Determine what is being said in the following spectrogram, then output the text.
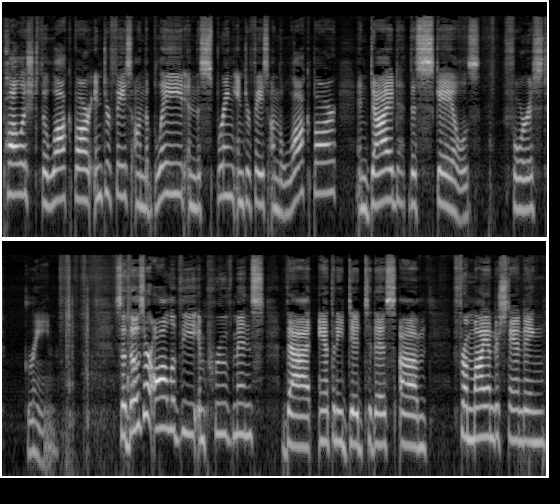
Polished the lock bar interface on the blade and the spring interface on the lock bar and dyed the scales forest green. So those are all of the improvements that Anthony did to this. Um, from my understanding,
